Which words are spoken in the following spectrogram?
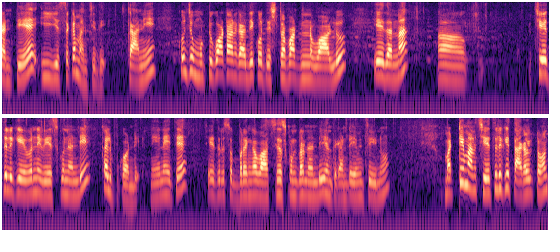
కంటే ఈ ఇసుక మంచిది. కానీ కొంచెం ముట్టుకోవటానికి అది కొద్ది ఇష్టపడిన వాళ్ళు ఏదన్నా చేతులకి ఏమన్నీ వేసుకునండి కలుపుకోండి. నేనైతే చేతులు శుభ్రంగా వాష్ చేసుకుంటానండి ఎందుకంటే ఏమి చేయను. మట్టి మన చేతులకి తగలటం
